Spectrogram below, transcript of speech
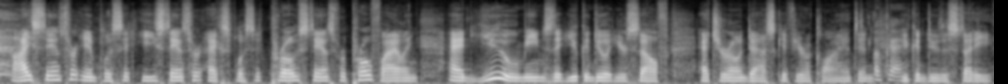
I stands for implicit, E stands for explicit, Pro stands for profiling, and U means that you can do it yourself at your own desk if you're a client, and okay. you can do the study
